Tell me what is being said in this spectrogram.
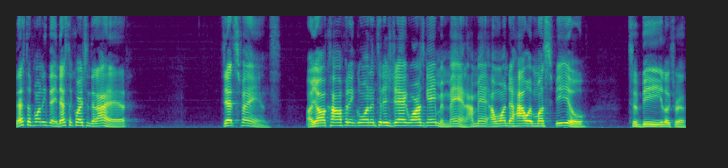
That's the funny thing. That's the question that I have. Jets fans, are y'all confident going into this Jaguars game? And man, I mean, I wonder how it must feel to be. Look, I'm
